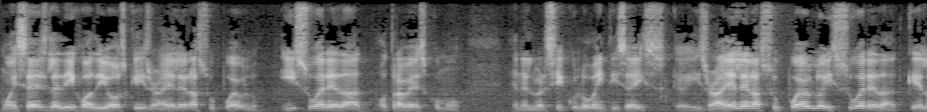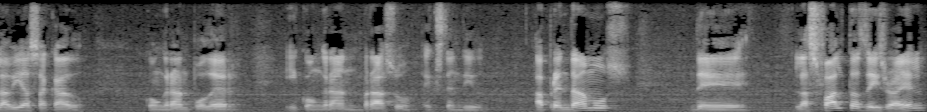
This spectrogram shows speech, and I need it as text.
Moisés le dijo a Dios que Israel era su pueblo y su heredad, otra vez como en el versículo 26, que Israel era su pueblo y su heredad que él había sacado con gran poder y con gran brazo extendido. Aprendamos de las faltas de Israel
